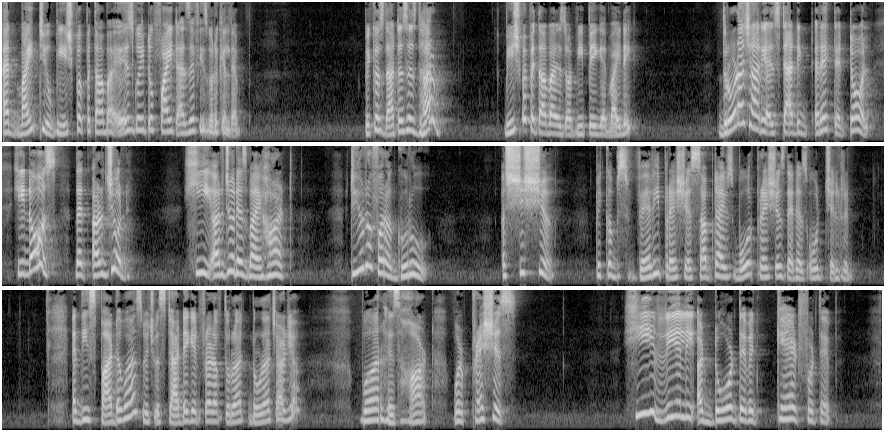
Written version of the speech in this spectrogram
And mind you, Bhishma Pitama is going to fight as if he's going to kill them. Because that is his dharma. Bhishma Pitama is not weeping and whining. Dronacharya is standing erect and tall. He knows that Arjun, he, Arjun is my heart. Do you know for a guru, a shishya becomes very precious, sometimes more precious than his own children. And these Pandavas, which were standing in front of Dronacharya, were his heart, were precious. He really adored them and cared for them.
